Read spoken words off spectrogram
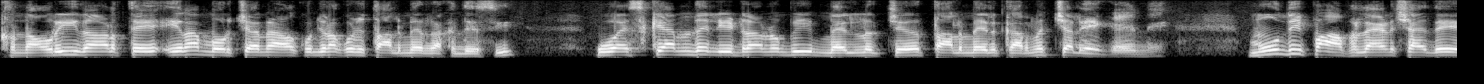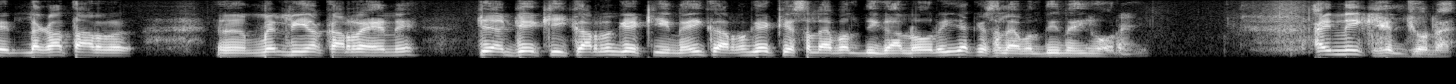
ਖਨੌਰੀ ਨਾਲ ਤੇ ਇਹਨਾਂ ਮੋਰਚਿਆਂ ਨਾਲ ਕੁਝ ਨਾ ਕੁਝ ਤਾਲਮੇਲ ਰੱਖਦੇ ਸੀ ਉਹ ਐਸਕੇਐਮ ਦੇ ਲੀਡਰਾਂ ਨੂੰ ਵੀ ਮਿਲਣ ਚ ਤਾਲਮੇਲ ਕਰਨ ਚਲੇ ਗਏ ਨੇ। ਮੂੰਹ ਦੀ ਭਾਫ ਲੈਣ ਸ਼ਾਇਦ ਇਹ ਲਗਾਤਾਰ ਅਹ, ਮਿਲਣੀਆਂ ਕਰ ਰਹੇ ਨੇ ਕਿ ਅੱਗੇ ਕੀ ਕਰਨਗੇ ਕੀ ਨਹੀਂ ਕਰਨਗੇ ਕਿਸ ਲੈਵਲ ਦੀ ਗੱਲ ਹੋ ਰਹੀ ਹੈ ਕਿਸ ਲੈਵਲ ਦੀ ਨਹੀਂ ਹੋ ਰਹੀ। ਇੰਨੀ ਕੁ ਹਿਲਜੁਲ ਹੈ।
